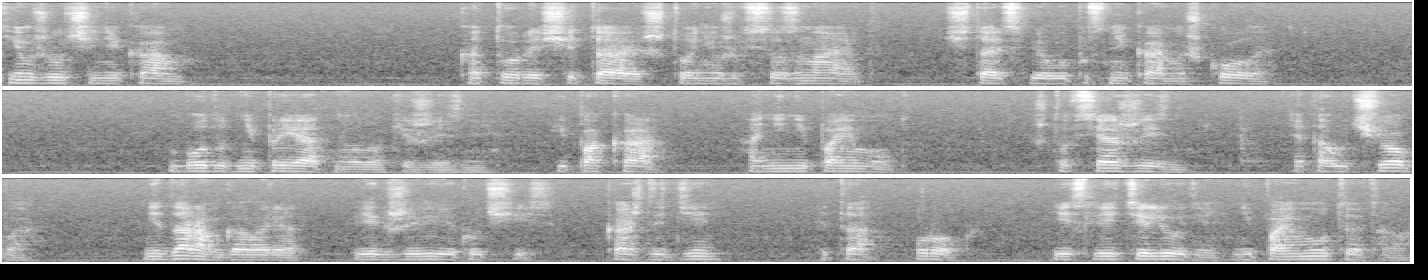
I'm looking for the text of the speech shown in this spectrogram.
тем же ученикам, которые считают, что они уже все знают, считают себя выпускниками школы, будут неприятные уроки жизни. И пока они не поймут, что вся жизнь – это учеба, недаром говорят, век живи, век учись. Каждый день – это урок. Если эти люди не поймут этого,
